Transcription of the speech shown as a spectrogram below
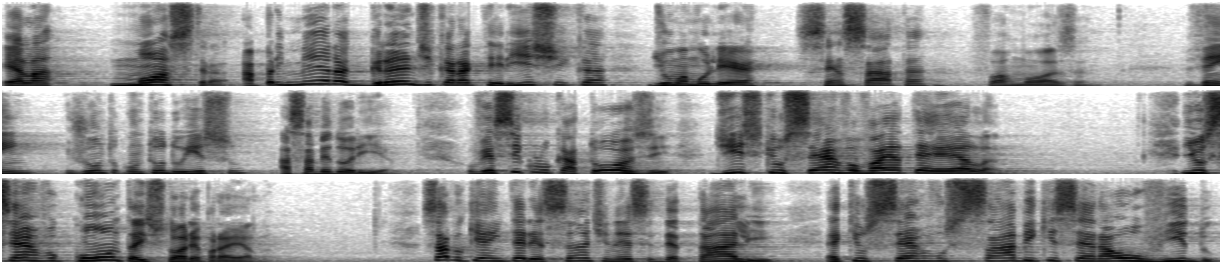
ela mostra a primeira grande característica de uma mulher sensata, formosa. Vem, junto com tudo isso, a sabedoria. O versículo 14 diz que o servo vai até ela. E o servo conta a história para ela. Sabe o que é interessante nesse detalhe? É que o servo sabe que será ouvido.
